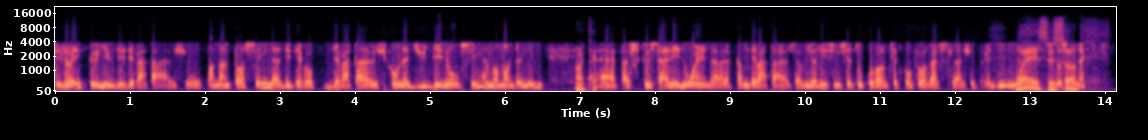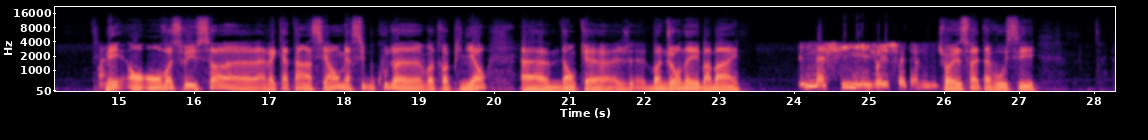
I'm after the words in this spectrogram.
c'est vrai qu'il y a eu des dérapages pendant le procès, là, des dérapages qu'on a dû dénoncer à un moment donné, parce que ça allait loin là, comme dérapage. Vous avez, vous êtes au courant de cette controverse-là, je présume. Oui, c'est ça. Mais on, va suivre ça euh, avec attention. Merci beaucoup de votre opinion. Euh, donc, euh, bonne journée. Bye bye. Merci et joyeuse fête à vous. Joyeuse fête à vous aussi.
